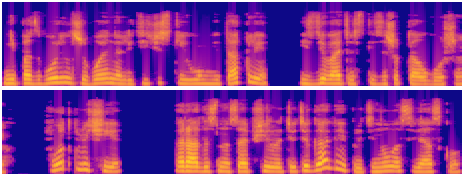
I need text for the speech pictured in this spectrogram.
не позволил живой аналитический ум, не так ли? — издевательски зашептал Гоша. Вот ключи. Радостно сообщила тетя Галя и протянула связку.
